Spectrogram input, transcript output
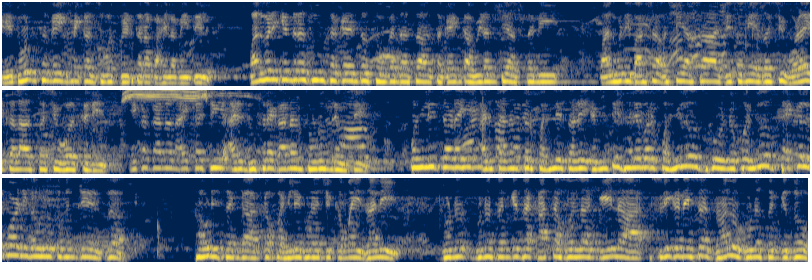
हे दोन संघ एकमेकांसोबत भिडताना पाहायला मिळतील. बालवणी केंद्रातून सगळ्यांचं स्वागत असा सगळ्यांका विनंती असताना बालवणी भाषा अशी असा जे तुम्ही जशी वळयतला तशी वळतली एका कानात ऐकायची आणि दुसऱ्या कानात सोडून द्यायची पहिली चढाई आणि त्यानंतर पहिली चढाई. एमटी झाल्यावर पहिलोच गुण पहिलोच टॅकल पॉईंट गावलं होतं म्हणजे खावडी संघ अक्का पहिल्या गुणाची कमाई झाली. गुण गुणसंख्येचा खाता खोलला गेला. श्री गणेशा झालो गुणसंख्येचो.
